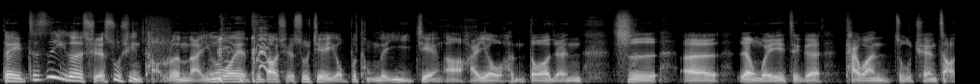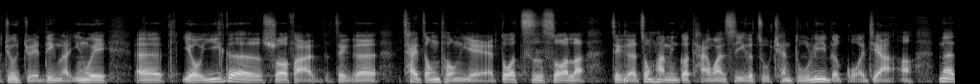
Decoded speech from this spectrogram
对，这是一个学术性讨论嘛，因为我也知道学术界有不同的意见啊，还有很多人是呃认为这个台湾主权早就决定了，因为呃有一个说法，这个蔡总统也多次说了，这个中华民国台湾是一个主权独立的国家啊。那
